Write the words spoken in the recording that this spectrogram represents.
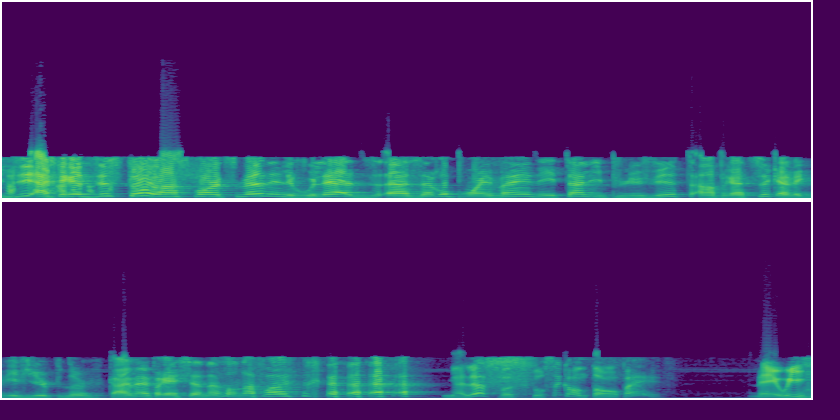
il dit, après 10 tours en sportsman, il roulait à, 10 à 0.20 des temps les plus vite en pratique avec des vieux pneus. Quand même impressionnant, ton affaire. mais là, tu vas te courser contre ton père. Ben oui.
